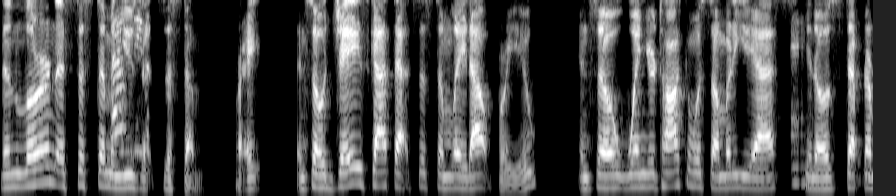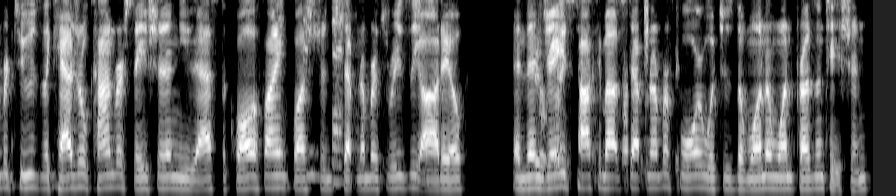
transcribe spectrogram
then learn a system and use that system, right? And so Jay's got that system laid out for you. And so when you're talking with somebody, you ask, you know, step number two is the casual conversation. You ask the qualifying question. Step number three is the audio. And then Jay's talking about step number four, which is the one on one presentation.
